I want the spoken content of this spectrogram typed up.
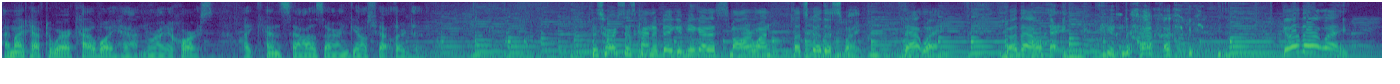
I might have to wear a cowboy hat and ride a horse, like Ken Salazar and Gail Schoettler did. This horse is kind of big. If you got a smaller one, let's go this way. That way. Go that way. go that way.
